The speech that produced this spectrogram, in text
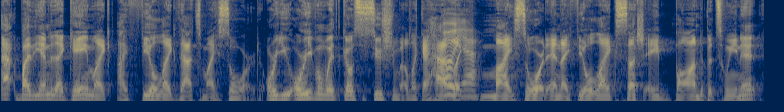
at, by the end of that game, like I feel like that's my sword. Or you, or even with Ghost of Tsushima, like I have Oh, like yeah. my sword, and I feel like such a bond between it.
